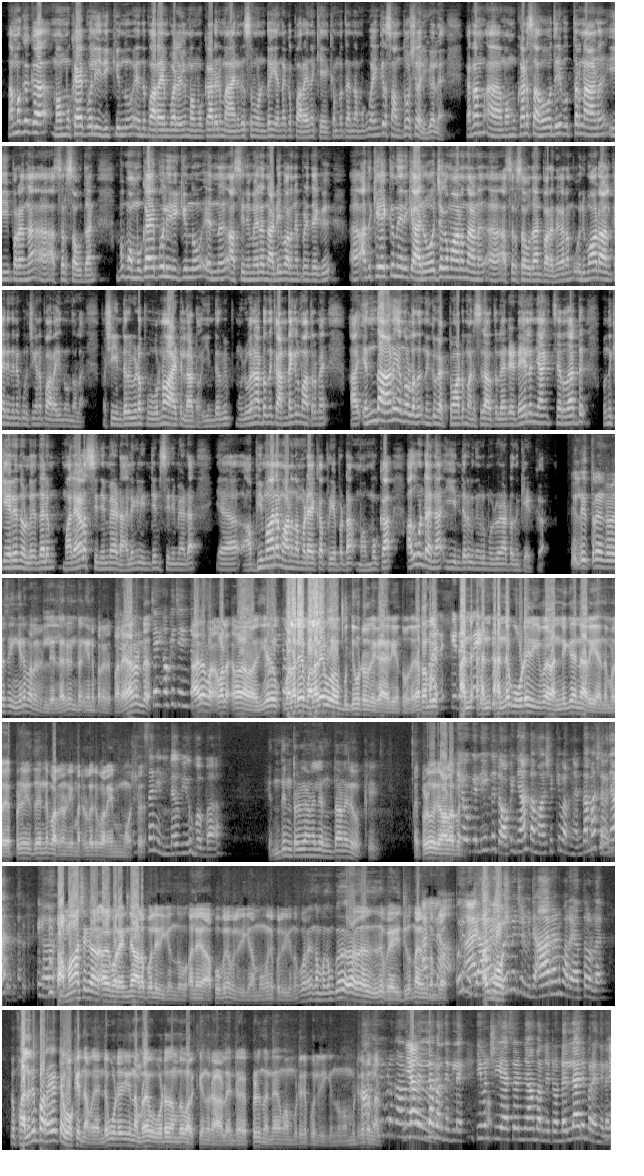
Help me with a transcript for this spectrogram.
നമുക്കൊക്കെ മമ്മൂക്കായെ പോലെ ഇരിക്കുന്നു എന്ന് പറയുമ്പോൾ അല്ലെങ്കിൽ മമ്മൂക്കാട് ഒരു മാനറിസം ഉണ്ട് എന്നൊക്കെ പറയുന്ന കേൾക്കുമ്പോൾ തന്നെ നമുക്ക് ഭയങ്കര സന്തോഷമായിരിക്കും അല്ലേ? കാരണം മമ്മൂക്കാട് സഹോദരി പുത്രനാണ് ഈ പറയുന്ന അസർ സൗദാൻ. അപ്പോൾ മമ്മൂക്കായെ പോലെ ഇരിക്കുന്നു എന്ന് ആ സിനിമയിലെ നടി പറഞ്ഞപ്പോഴത്തേക്ക് അത് കേൾക്കുന്ന എനിക്ക് അരോചകമാണെന്നാണ് അസർ സൗദാൻ പറയുന്നത്. കാരണം ഒരുപാട് ആൾക്കാർ ഇതിനെക്കുറിച്ച് ഇങ്ങനെ പറയുന്നു എന്നുള്ള പക്ഷേ ഇന്റർവ്യൂടെ പൂർണമായിട്ടില്ല കേട്ടോ. ഇന്റർവ്യൂ മുഴുവനായിട്ടൊന്ന് കണ്ടെങ്കിൽ മാത്രമേ എന്താണ് എന്നുള്ളത് നിങ്ങൾക്ക് വ്യക്തമായിട്ട് മനസ്സിലാകത്തുള്ളൂ. അതിന്റെ ഇടയിൽ ഞാൻ ചെറുതായിട്ട് ഒന്ന് കയറിയെന്നുള്ളൂ എന്തായാലും മലയാള സിനിമയുടെ അല്ലെങ്കിൽ ഇന്ത്യൻ സിനിമയുടെ അഭിമാനമാണ് നമ്മുടെയൊക്കെ പ്രിയപ്പെട്ട മമ്മൂക്ക. അതുകൊണ്ട് തന്നെ ഈ ഇന്റർവ്യൂ നിങ്ങൾ മുഴുവനായിട്ടൊന്ന് കേൾക്കുക. ഇല്ല ഇത്ര ഇന്റർവ്യൂസ് ഇങ്ങനെ പറഞ്ഞില്ല എല്ലാവരും ഇങ്ങനെ പറയാറ് പറയാറുണ്ട്. വളരെ വളരെ ബുദ്ധിമുട്ടുള്ള ഒരു കാര്യം തോന്നുന്നു കാരണം നമുക്ക് ഹന്ന കൂടെ ഇരിക്കുമ്പോൾ അന്നയ്ക്ക് തന്നെ അറിയാം. നമ്മൾ എപ്പോഴും ഇത് തന്നെ പറഞ്ഞോണ്ടിരിക്കും. മറ്റുള്ളവർ പറയുമ്പോൾ മോശം. എന്ത് ഇന്റർവ്യൂ ആണെങ്കിലും എന്താണേലും ഓക്കെ എപ്പോഴും ഒരാളെ okay okay leave the topic ഞാൻ തമാശയ്ക്ക് പറഞ്ഞു തമാശ ഞാൻ ആ, തമാശ കാ- ആ, പറയാം എന്റെ ആളെ പോലെ ഇരിക്കുന്നു അല്ലെ അപ്പൂപ്പനെ പോലെ ഇരിക്കുന്നു അമ്മൂമ്മനെ പോലെ ഇരിക്കുന്നു പറയാം നമുക്ക് ആരാണ് പറയാത്തുള്ളത് പലരും പറയട്ടെ ഓക്കെ എന്റെ കൂടെ ഇരിക്കുന്ന നമ്മുടെ കൂടെ നമ്മൾ വർക്ക് ചെയ്യുന്ന ഒരാൾ എന്റെ എപ്പോഴും തന്നെ മമ്മൂട്ടിനെ പോലെ ഇരിക്കുന്നു മമ്മൂട്ടിനെ പോലെ ഇവിടെ എല്ലാം പറഞ്ഞിട്ടില്ലേ? ഈവൻ ഷിയാസൻ ഞാൻ പറഞ്ഞിട്ടുണ്ട് എല്ലാരും പറയുന്നില്ല.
